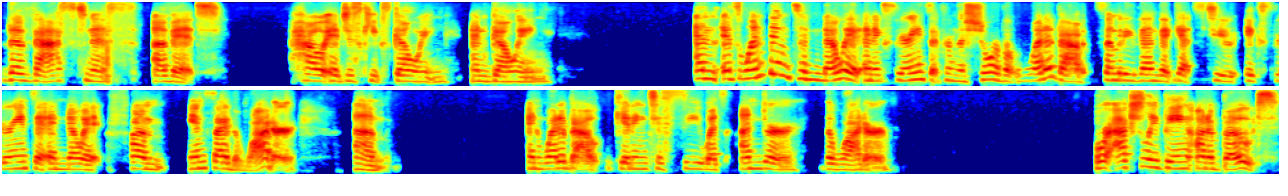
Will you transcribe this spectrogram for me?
The vastness of it, how it just keeps going and going. And it's one thing to know it and experience it from the shore, but what about somebody then that gets to experience it and know it from inside the water? Um, and what about getting to see what's under the water? Or actually being on a boat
